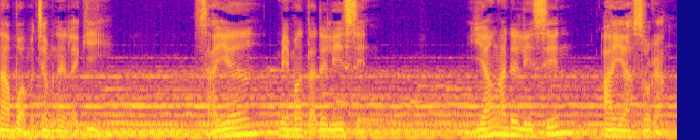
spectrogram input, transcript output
Nak buat macam mana lagi? Saya memang tak ada lesen. Yang ada lesen ayah seorang.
